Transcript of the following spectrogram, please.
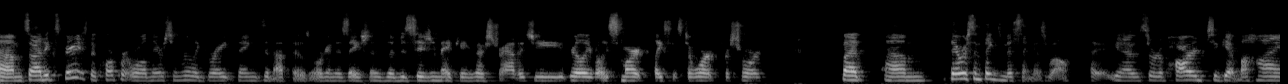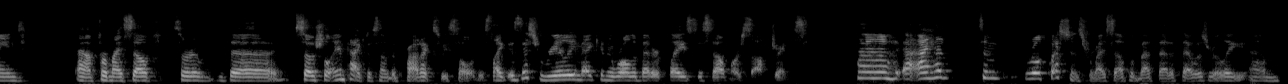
Um, so I'd experienced the corporate world, and there were some really great things about those organizations, their decision making, their strategy, really, really smart places to work for sure. But um, there were some things missing as well. Uh, you know, sort of hard to get behind uh, for myself, sort of the social impact of some of the products we sold. It's like, is this really making the world a better place to sell more soft drinks? Uh, I had some real questions for myself about that, if that was really um,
